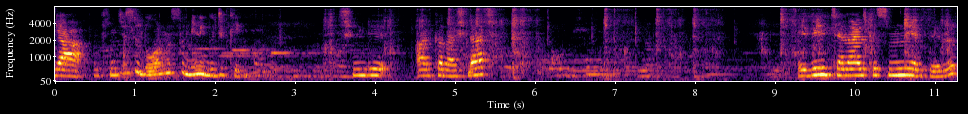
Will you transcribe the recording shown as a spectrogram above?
Ya ikincisi doğurması beni gıcık ediyor. Şimdi arkadaşlar evin temel kısmını yapıyoruz.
